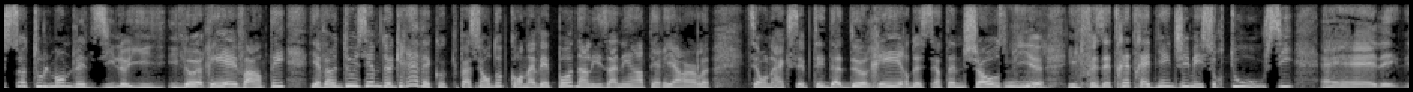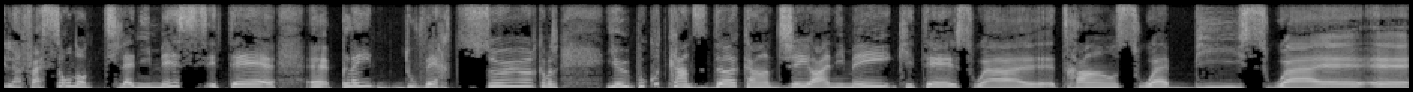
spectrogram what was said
ça, tout le monde le dit. Là. Il, il a réinventé. Il y avait un deuxième degré avec Occupation Double qu'on n'avait pas dans les années antérieures. Là. On a accepté de, de rire de certaines choses. Puis Mhm. euh, il faisait très, très bien, Jay. Mais surtout aussi, euh, la façon dont il animait, c'était euh, plein d'ouverture. Il y a eu beaucoup de candidats quand Jay a animé qui étaient soit euh, trans, soit bi, soit euh, euh,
